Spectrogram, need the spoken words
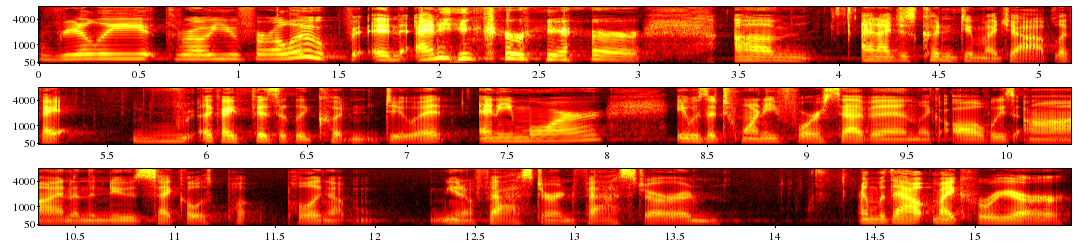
really throw you for a loop in any career. Um, and I just couldn't do my job. Like I like I physically couldn't do it anymore. It was a 24/7 like always on and the news cycle was pu- pulling up, you know, faster and faster. And and without my career,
